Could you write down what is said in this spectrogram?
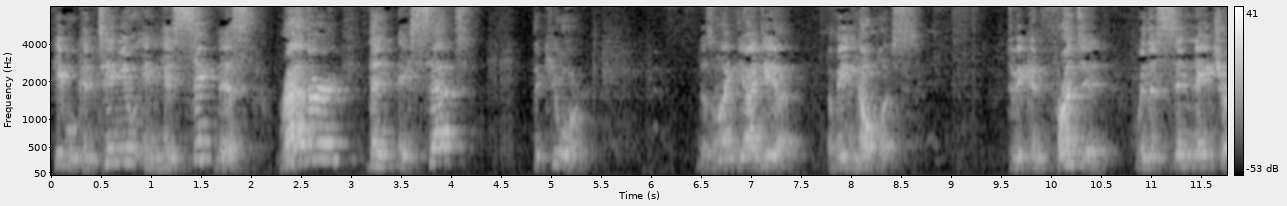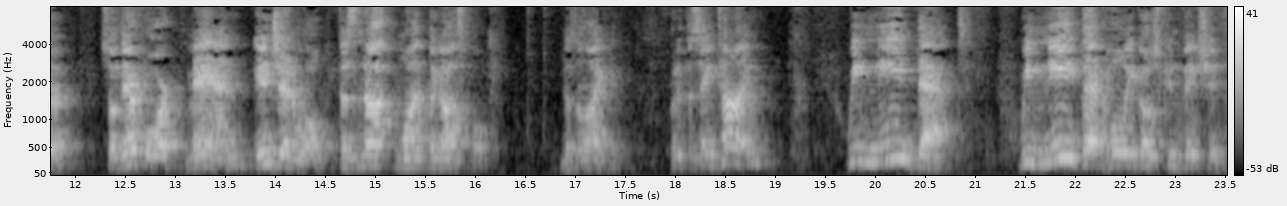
he will continue in his sickness rather than accept the cure. Doesn't like the idea of being helpless, to be confronted with his sin nature. So therefore, man, in general, does not want the gospel. Doesn't like it. But at the same time, we need that. We need that Holy Ghost conviction.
